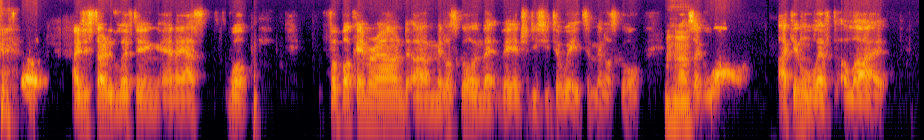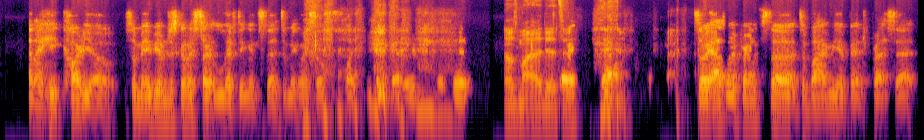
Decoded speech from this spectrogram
so I just started lifting and I asked, well, football came around um, middle school and that they introduced you to weights in middle school. And I Mhm. was like, wow, I can lift a lot. And I hate cardio, so maybe I'm just gonna start lifting instead to make myself like better. That was my idea too. Yeah. so I asked my parents to, to buy me a bench press set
